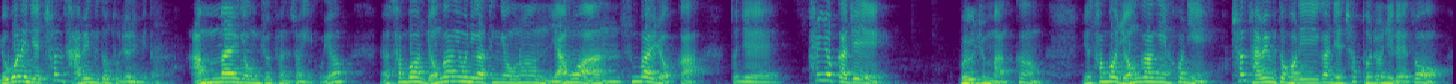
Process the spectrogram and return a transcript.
요번에 이제 1400m 도전입니다. 안말 경주 편성이고요. 3번 영광의 허니 같은 경우는 양호한 순발력과 또 이제 탄력까지 보여준 만큼 이 3번 영광의 허니 1400m 거리가 이제 첫 도전이라도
